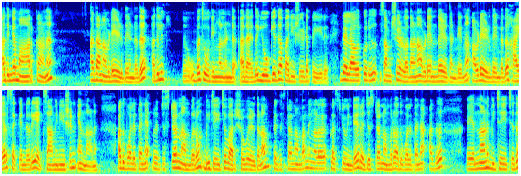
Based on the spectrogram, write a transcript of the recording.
അതിന്റെ മാർക്കാണ് അതാണ് അവിടെ എഴുതേണ്ടത്. അതിൽ ഉപചോദ്യങ്ങളുണ്ട്. അതായത് യോഗ്യതാ പരീക്ഷയുടെ പേര്. ഇതെല്ലാവർക്കും ഒരു സംശയമുള്ളതാണ് അവിടെ എന്താ എഴുതേണ്ടതെന്ന്. അവിടെ എഴുതേണ്ടത് ഹയർ സെക്കൻഡറി എക്സാമിനേഷൻ എന്നാണ്. അതുപോലെ തന്നെ രജിസ്റ്റർ നമ്പറും വിജയിച്ച വർഷവും എഴുതണം. രജിസ്റ്റർ നമ്പർ നിങ്ങൾ പ്ലസ് ടുവിന്റെ രജിസ്റ്റർ നമ്പറും അതുപോലെ തന്നെ അത് എന്നാണ് വിജയിച്ചത്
